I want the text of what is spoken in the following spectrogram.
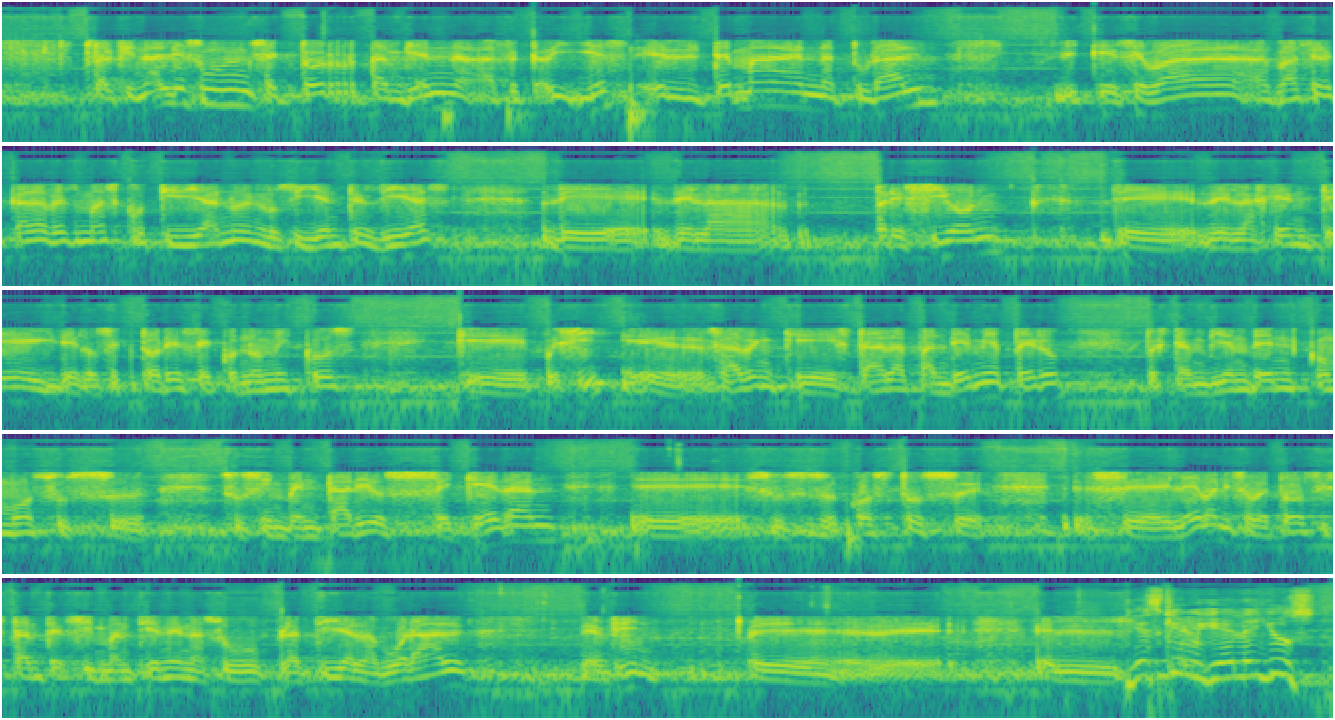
pues al final es un sector también afectado y es el tema natural que se va, va a ser cada vez más cotidiano en los siguientes días de, de la presión de, de, la gente y de los sectores económicos que pues sí eh, saben que está la pandemia pero pues también ven cómo sus sus inventarios se quedan eh, sus costos eh, se elevan y sobre todo si están si mantienen a su plantilla laboral. En fin el, y es que Miguel ellos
